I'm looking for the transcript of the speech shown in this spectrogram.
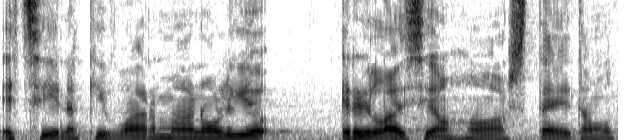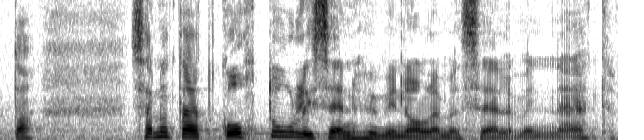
Et siinäkin varmaan oli jo erilaisia haasteita, mutta sanotaan, että kohtuullisen hyvin olemme selvinneet.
